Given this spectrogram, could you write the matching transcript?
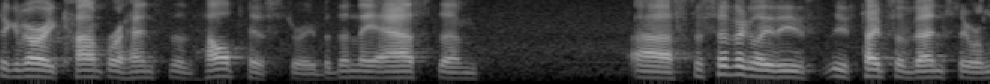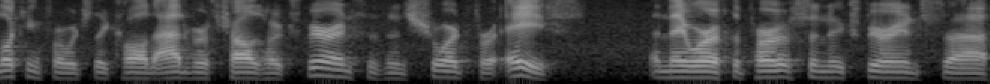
took a very comprehensive health history. But then they asked them, uh, specifically, these, these types of events they were looking for, which they called adverse childhood experiences, in short for ACE. And they were if the person experienced uh,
